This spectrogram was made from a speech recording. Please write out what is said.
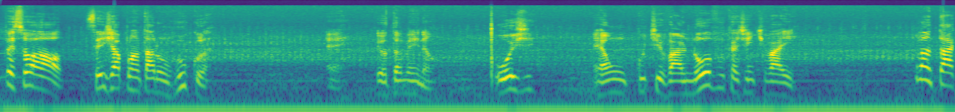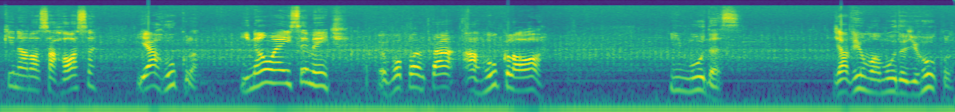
pessoal, vocês já plantaram rúcula? É, eu também não. Hoje é um cultivar novo que a gente vai plantar aqui na nossa roça e é a rúcula. E não é em semente. Eu vou plantar a rúcula, ó, em mudas. Já viu uma muda de rúcula?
